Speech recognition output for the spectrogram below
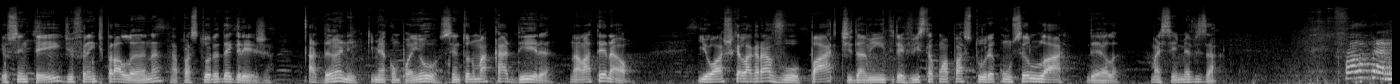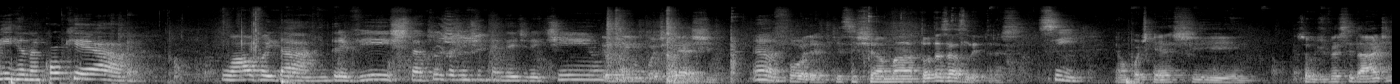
Eu sentei de frente para a Lana, a pastora da igreja. A Dani, que me acompanhou, sentou numa cadeira na lateral. E eu acho que ela gravou parte da minha entrevista com a pastora com o celular dela, mas sem me avisar. Fala para mim, Renan, qual que é a, o alvo aí da entrevista, tudo pra gente entender direitinho. Eu tenho um podcast ah. na Folha que se chama Todas as Letras. Sim. É um podcast sobre diversidade.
